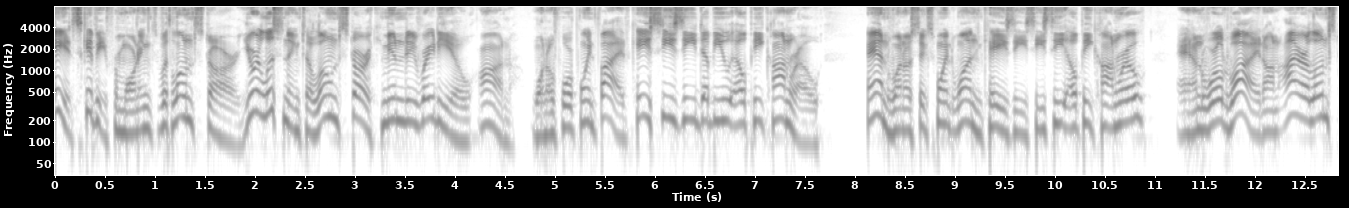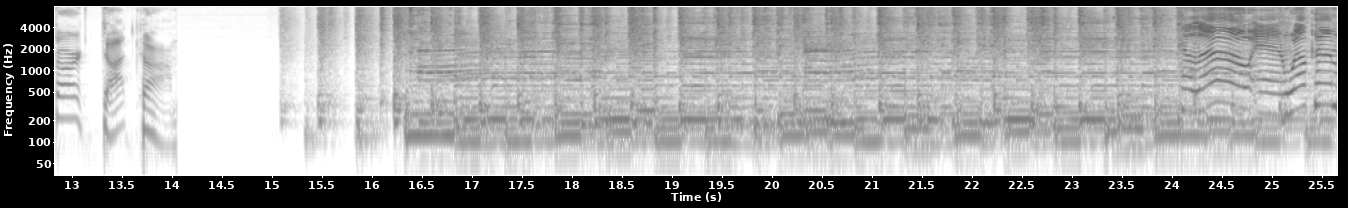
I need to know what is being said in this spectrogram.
Hey, it's Skippy from Mornings with Lone Star. You're listening to Lone Star Community Radio on 104.5 KCZWLP Conroe and 106.1 KZCCLP Conroe and worldwide on irlonestar.com.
